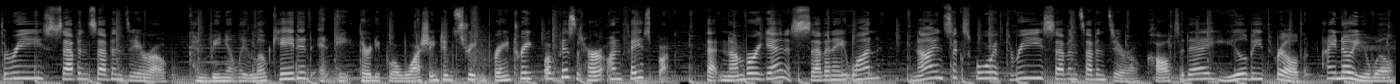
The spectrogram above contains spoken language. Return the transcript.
3770. Conveniently located at 834 Washington Street in Braintree, or visit her on Facebook. That number again is 781 964 3770. Call today, you'll be thrilled. I know you will.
